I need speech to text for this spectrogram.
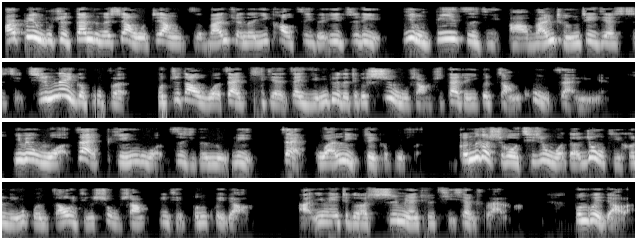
而并不是单纯的像我这样子，完全的依靠自己的意志力，硬逼自己啊完成这件事情。其实那个部分，我知道我在这件在营队的这个事务上是带着一个掌控在里面，因为我在凭我自己的努力在管理这个部分。可那个时候，其实我的肉体和灵魂早已经受伤，并且崩溃掉了啊，因为这个失眠就体现出来了嘛，崩溃掉了。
